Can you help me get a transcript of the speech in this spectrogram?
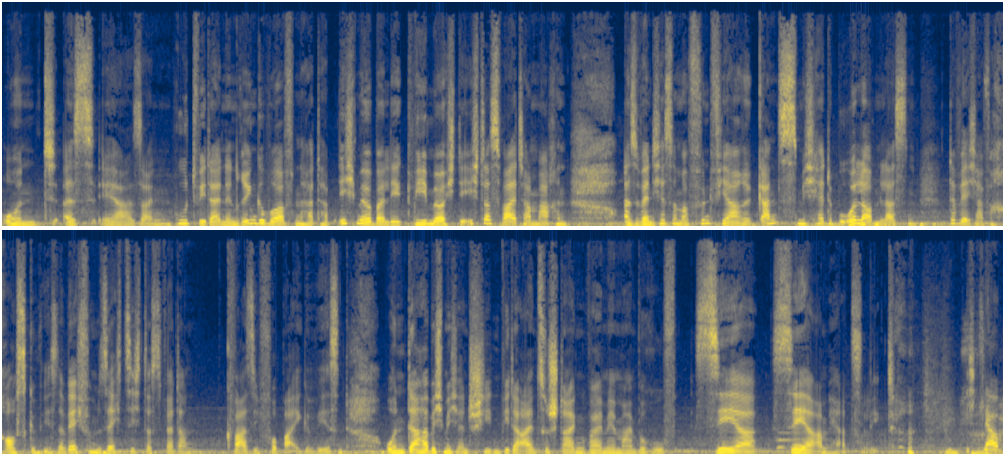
und als er seinen Hut wieder in den Ring geworfen hat, habe ich mir überlegt, wie möchte ich das weitermachen. Also wenn ich jetzt nochmal fünf Jahre ganz mich hätte beurlauben lassen, da wäre ich einfach raus gewesen. Da wäre ich 65, das wäre dann quasi vorbei gewesen. Und da habe ich mich entschieden, wieder einzusteigen, weil mir mein Beruf sehr, sehr am Herzen liegt. Ich glaube,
